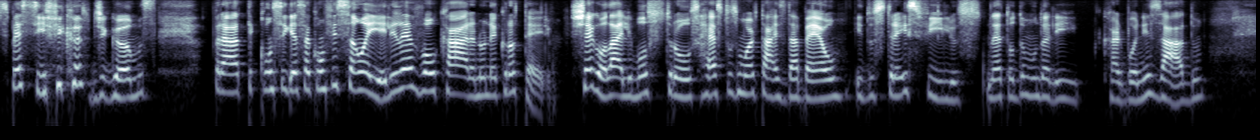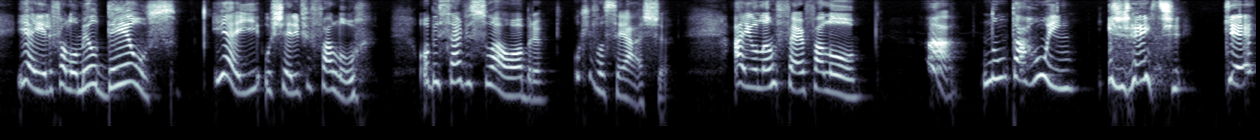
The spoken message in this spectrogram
específica, digamos, para conseguir essa confissão aí. Ele levou o cara no necrotério. Chegou lá, ele mostrou os restos mortais da Bel e dos três filhos, né? Todo mundo ali carbonizado. E aí ele falou: Meu Deus! E aí o xerife falou: Observe sua obra. O que você acha? Aí o Lanfer falou: Ah, não tá ruim. Gente, que?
